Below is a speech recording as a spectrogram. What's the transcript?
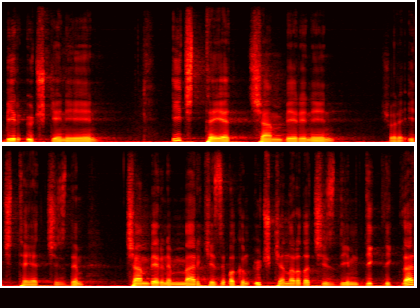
Bir üçgenin iç teğet çemberinin şöyle iç teğet çizdim. Çemberinin merkezi bakın üç kenara da çizdiğim diklikler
